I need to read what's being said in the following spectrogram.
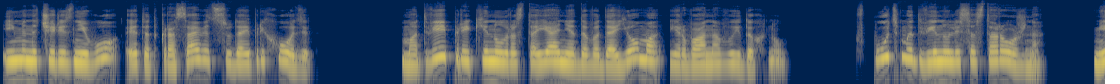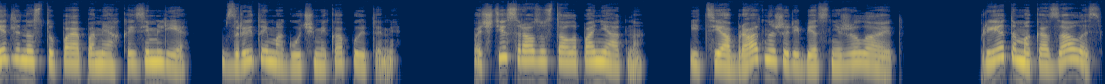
Именно через него этот красавец сюда и приходит. Матвей прикинул расстояние до водоема и рвано выдохнул. В путь мы двинулись осторожно, медленно ступая по мягкой земле, взрытой могучими копытами. Почти сразу стало понятно, идти обратно жеребец не желает. При этом оказалось,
